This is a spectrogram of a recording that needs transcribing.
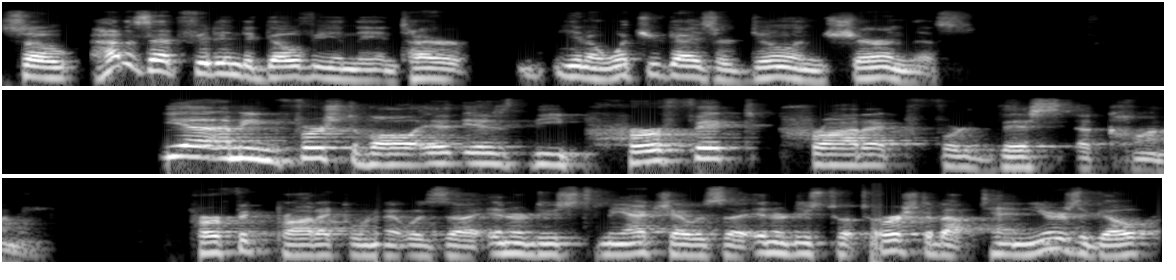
So how does that fit into Govvi and the entire, you know, what you guys are doing, sharing this? Yeah, I mean, first of all, it is the perfect product for this economy. Perfect product when it was uh, introduced to me. Actually, I was uh, introduced to it first about 10 years ago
